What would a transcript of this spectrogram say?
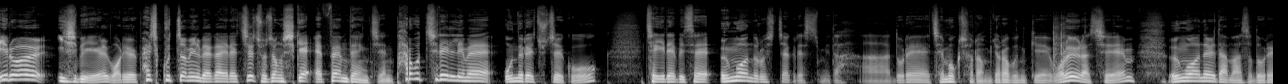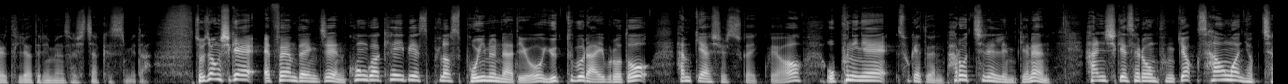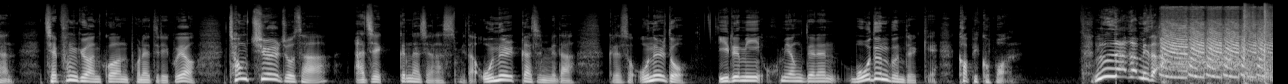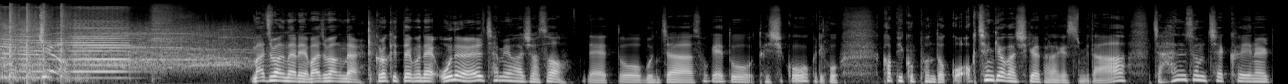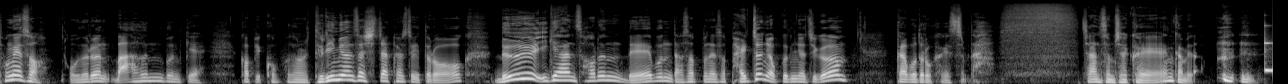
1월 22일 월요일 89.1MHz 조정식의 FM 대행진 8571님의 오늘의 주제곡 제이레빗의 응원으로 시작을 했습니다. 아, 노래 제목처럼 여러분께 월요일 아침 응원을 담아서 노래를 들려드리면서 시작했습니다. 조정식의 FM 대행진 콩과 KBS 플러스 보이는 라디오 유튜브 라이브로도 함께 하실 수가 있고요. 오프닝에 소개된 8571님께는 한식의 새로운 품격 사홍원 협찬 제품 교환권 보내드리고요. 청취율 조사 아직 끝나지 않았습니다. 오늘까지입니다. 그래서 오늘도 이름이 호명되는 모든 분들께 커피 쿠폰 나갑니다! 마지막 날이에요, 마지막 날. 그렇기 때문에 오늘 참여하셔서, 네, 또 문자 소개도 되시고, 그리고 커피 쿠폰도 꼭 챙겨가시길 바라겠습니다. 자, 한숨 체크인을 통해서 오늘은 40분께 커피 쿠폰을 드리면서 시작할 수 있도록 늘 이게 한 34분, 5분에서 발전이 없거든요, 지금. 가보도록 하겠습니다. 자, 한숨 체크인 갑니다.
